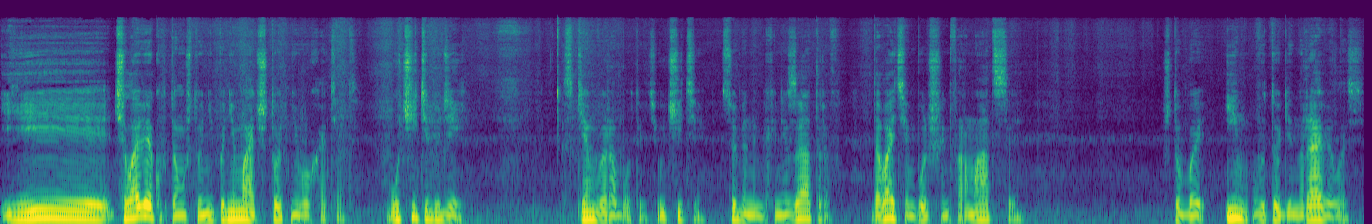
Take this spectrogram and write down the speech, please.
И человеку, потому что он не понимает, что от него хотят. Учите людей, с кем вы работаете, учите, особенно механизаторов, давайте им больше информации, чтобы им в итоге нравилось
